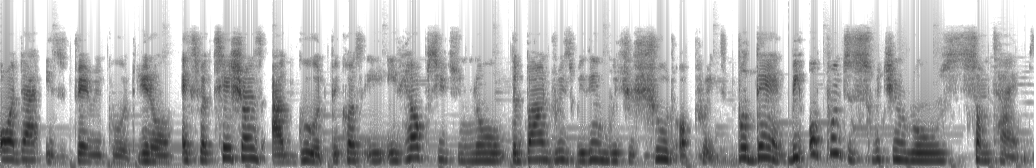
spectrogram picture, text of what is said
order is very good, you know, expectations are good because it, it helps you to know the boundaries within which you should operate. But then be open to switching roles sometimes.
